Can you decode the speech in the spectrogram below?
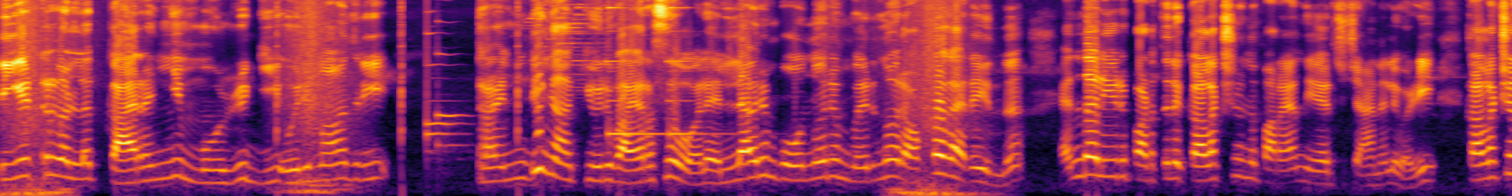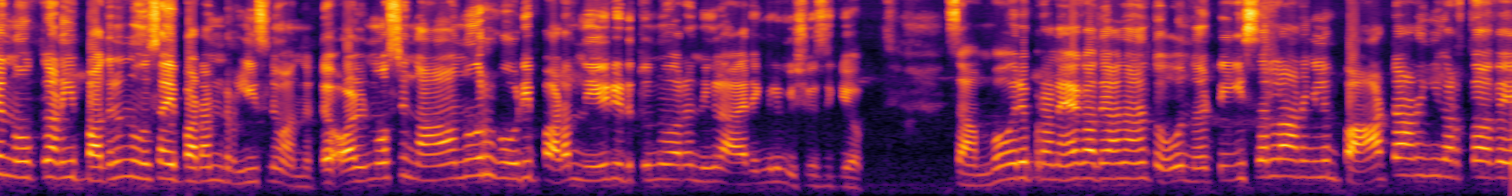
തിയേറ്ററുകളിൽ കരഞ്ഞ് മുഴുകി ഒരുമാതിരി ട്രെൻഡിങ് ആക്കി ഒരു വൈറസ് പോലെ എല്ലാവരും പോകുന്നവരും വരുന്നവരും ഒക്കെ കരയുന്നു. എന്തായാലും ഈ ഒരു പടത്തിന്റെ കളക്ഷൻ എന്ന് പറയാൻ വിചാരിച്ചു ചാനൽ വഴി. കളക്ഷൻ നോക്കുകയാണെങ്കിൽ പതിനൊന്ന് ദിവസമായി പടം റിലീസിന് വന്നിട്ട് ഓൾമോസ്റ്റ് നാനൂറ് കോടി പടം നേടിയെടുത്തു എന്ന് പറഞ്ഞാൽ നിങ്ങൾ ആരെങ്കിലും വിശ്വസിക്കുമോ സംഭവം ഒരു പ്രണയ കഥയാണെന്നാണ് തോന്നുന്നത് ടീസറിലാണെങ്കിലും പാട്ടാണെങ്കിൽ കർത്താവേ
